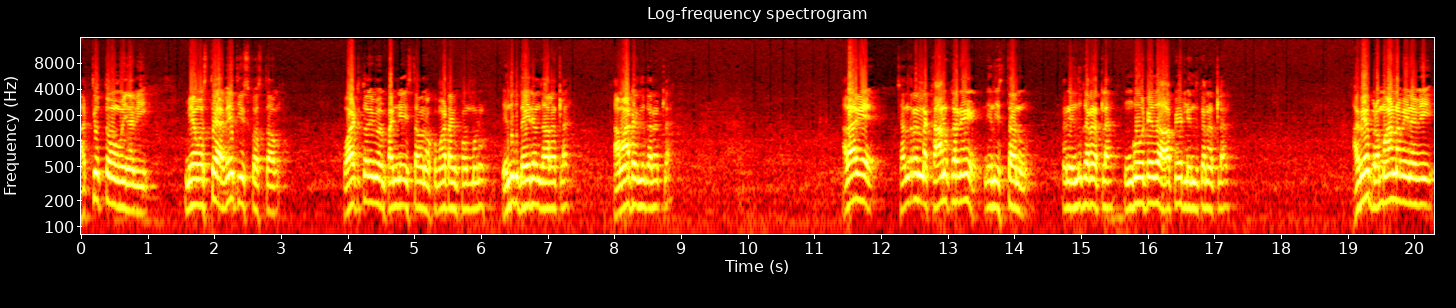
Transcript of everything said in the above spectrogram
అత్యుత్తమమైనవి. మేము వస్తే అవే తీసుకొస్తాం. వాటితోనే మేము పనిచేయిస్తామని ఒక మాట పొమ్మను. ఎందుకు ధైర్యం చాలట్లా ఆ మాట ఎందుకు అనట్లా? అలాగే చంద్రన్న కానుకనే నేను ఇస్తాను. అని ఎందుకనట్లా? ఇంకొకటేదో ఆ పేర్లు ఎందుకనట్లా? అవే బ్రహ్మాండమైనవి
